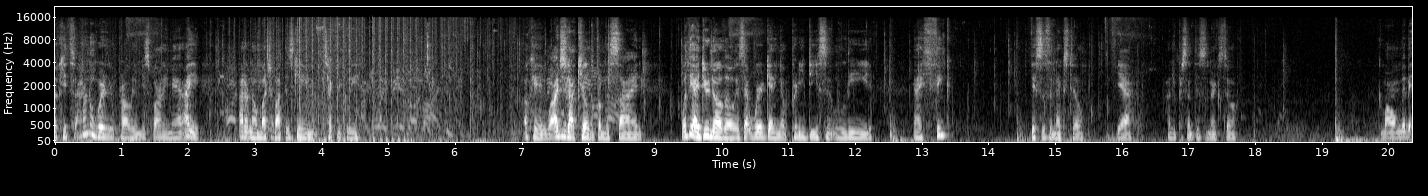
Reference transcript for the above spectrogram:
okay, so I don't know where they're probably going to be spawning, man. I, I don't know much about this game, technically. Okay, well, I just got killed from the side. One thing I do know, though, is that we're getting a pretty decent lead. And I think this is the next hill. Yeah, 100% this is the next hill. Come on, baby.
